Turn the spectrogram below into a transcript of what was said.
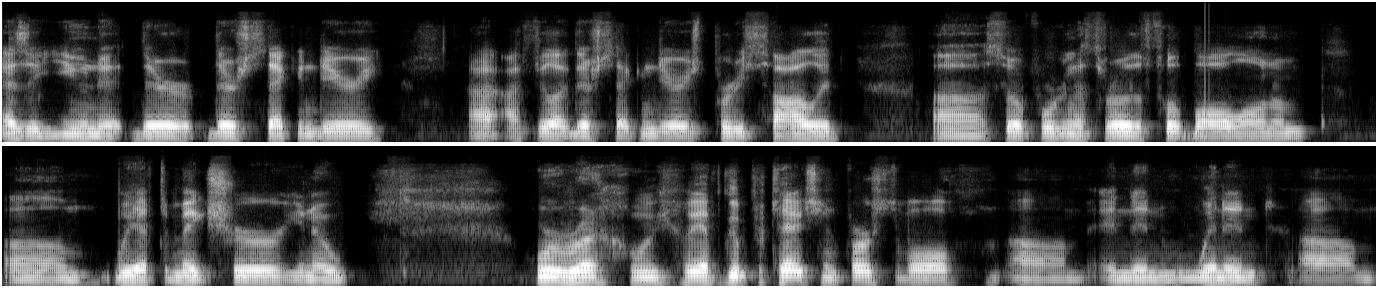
as a unit, their their secondary. I, I feel like their secondary is pretty solid. Uh, so if we're going to throw the football on them, um, we have to make sure you know we're run, we, we have good protection first of all, um, and then winning um,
